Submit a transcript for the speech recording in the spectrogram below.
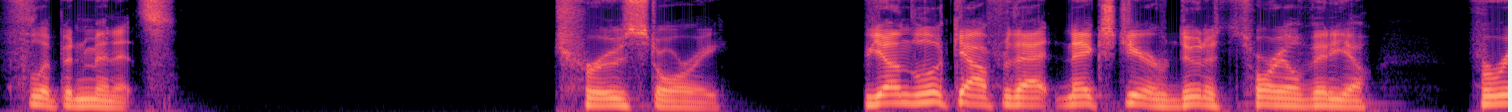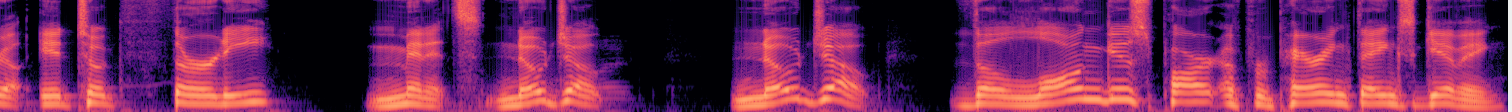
flipping minutes. True story. Be on the lookout for that next year. We're doing a tutorial video. For real, it took 30 minutes. No joke. No joke. The longest part of preparing Thanksgiving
